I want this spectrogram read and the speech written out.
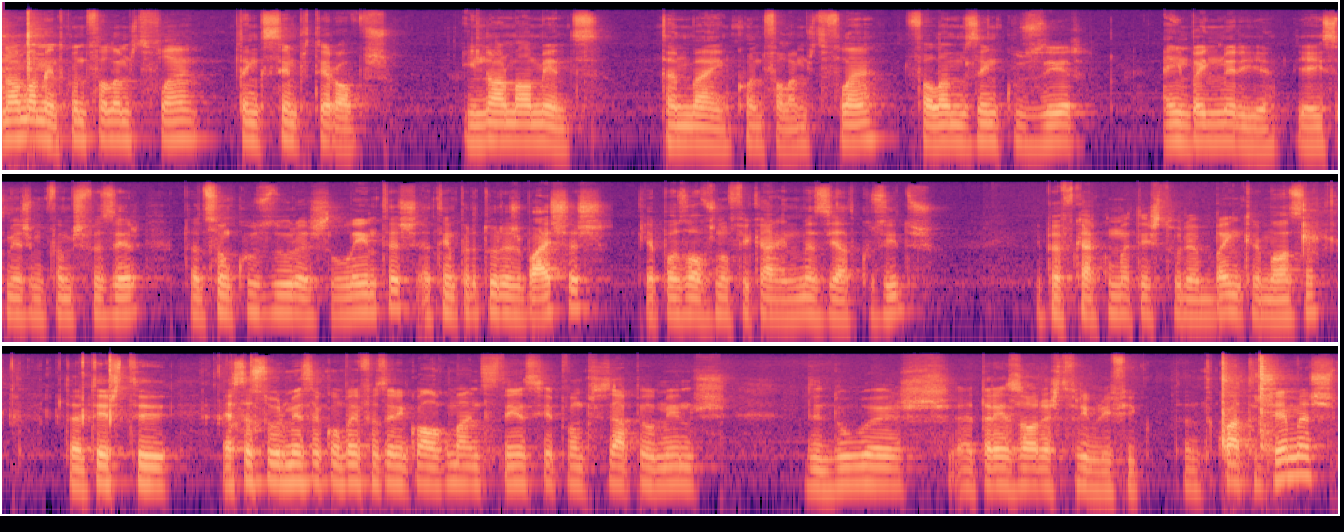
Normalmente, quando falamos de flan, tem que sempre ter ovos. E normalmente, também, quando falamos de flan, falamos em cozer em banho-maria. E é isso mesmo que vamos fazer. Portanto, são cozeduras lentas, a temperaturas baixas, que é para os ovos não ficarem demasiado cozidos e para ficar com uma textura bem cremosa. Portanto, este, esta sobremesa convém fazerem com alguma antecedência, porque vão precisar pelo menos de 2 a 3 horas de frigorífico. Portanto, 4 gemas,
